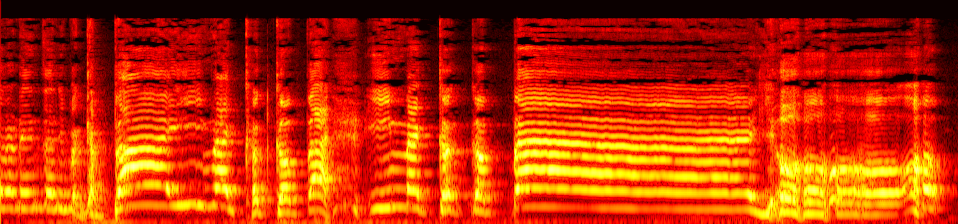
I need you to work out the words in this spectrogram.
トの連座にばっかばー今ここば今ここばーよー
